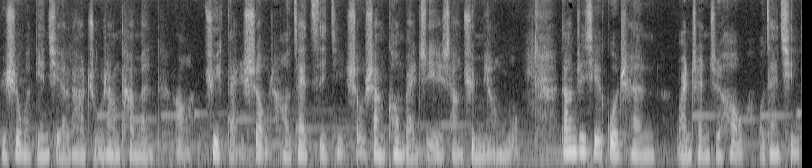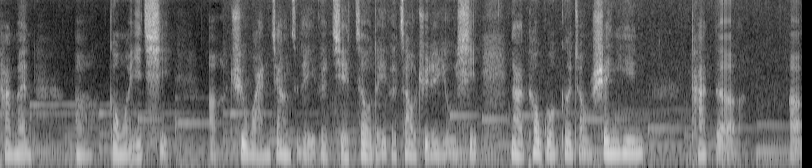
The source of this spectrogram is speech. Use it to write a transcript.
于是我点起了蜡烛，让他们啊去感受，然后在自己手上空白纸页上去描摹。当这些过程完成之后，我再请他们呃跟我一起。呃，去玩这样子的一个节奏的一个造句的游戏，那透过各种声音，它的呃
